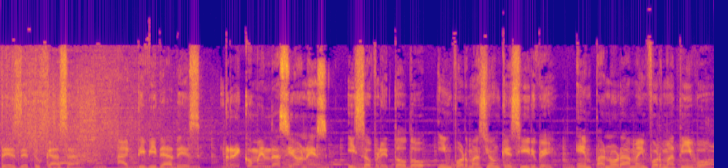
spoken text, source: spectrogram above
desde tu casa, actividades, recomendaciones y sobre todo información que sirve en Panorama Informativo.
